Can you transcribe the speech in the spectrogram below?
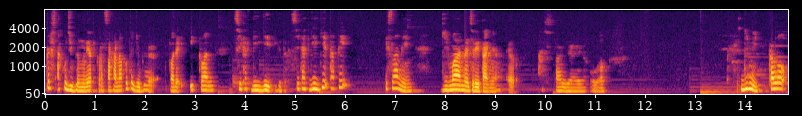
Terus aku juga ngelihat keresahan aku tuh juga pada iklan sikat gigi gitu. Sikat gigi tapi Islami gimana ceritanya? Astaga ya Allah. Gini kalau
